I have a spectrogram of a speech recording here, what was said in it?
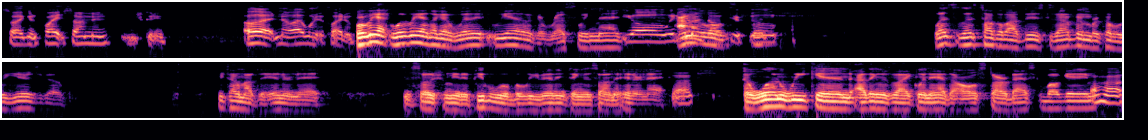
so I can fight Simon. I'm just kidding. Uh, no, I wouldn't fight him. Well, we had, well, we had like a we had like a wrestling match. Yo, I you Doctor let's- Phil? Let's let's talk about this because I remember a couple of years ago. We talking about the internet and social media. People will believe anything that's on the internet. Facts. And one weekend, I think it was like when they had the All Star basketball game. Uh huh.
